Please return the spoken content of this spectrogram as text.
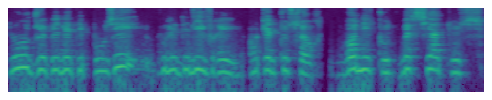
Donc, je vais les déposer, vous les délivrer, en quelque sorte. Bonne écoute. Merci à tous.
